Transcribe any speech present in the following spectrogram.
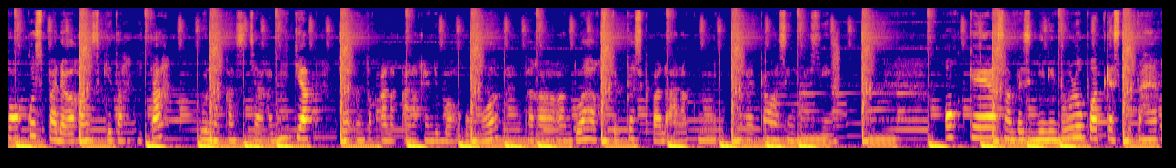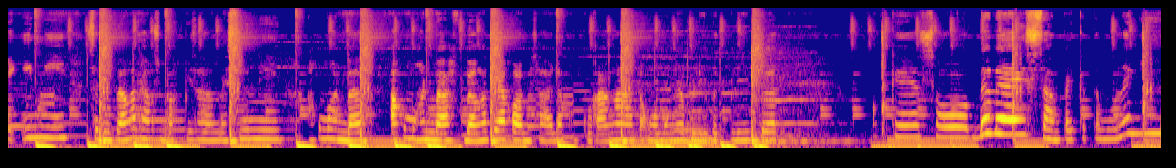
Fokus pada orang sekitar kita, gunakan secara bijak, dan untuk anak-anak yang di bawah umur, para orang tua harus tegas kepada anak mereka masing-masing. Oke, sampai segini dulu podcast kita hari ini. Sedih banget harus berpisah sampai sini. Aku mohon maaf, aku mohon maaf banget ya kalau misalnya ada kekurangan atau ngomongnya belibet-belibet. Oke, so bye bye, sampai ketemu lagi.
